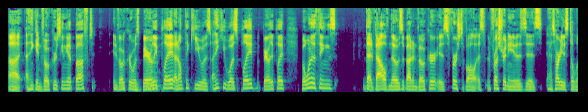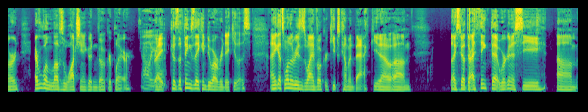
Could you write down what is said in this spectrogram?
uh, I think Invoker is going to get buffed. Invoker was barely Mhm. played. I don't think he was. I think he was played, but barely played. But one of the things that Valve knows about Invoker is, first of all, as frustrating as it is, is as hard as it is to learn. Everyone loves watching a good Invoker player, Oh yeah. right? Because the things they can do are ridiculous. I think that's one of the reasons why Invoker keeps coming back. You know, um, likes to be out there. I think that we're going to see um,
